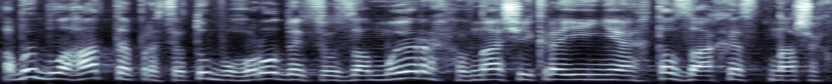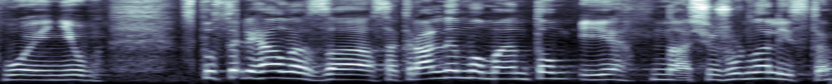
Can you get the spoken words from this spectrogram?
аби благати Пресвяту Богородицю за мир в нашій країні та захист наших воїнів. Спостерігали за сакральним моментом і наші журналісти.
